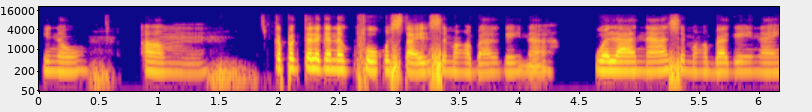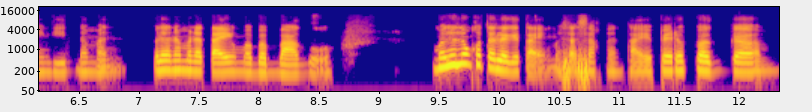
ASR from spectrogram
you know, um, kapag talaga nag-focus tayo sa mga bagay na wala na, sa mga bagay na hindi naman, wala naman na tayong mababago, malulungkot talaga tayo, masasaktan tayo. Pero pag um,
